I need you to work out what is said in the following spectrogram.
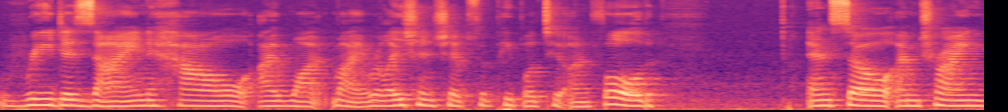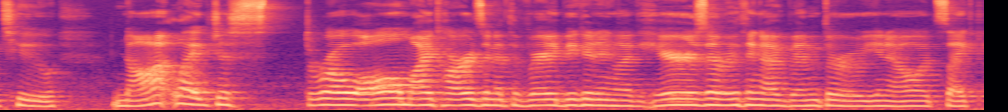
redesign how I want my relationships with people to unfold. And so I'm trying to not like just throw all my cards in at the very beginning like here's everything I've been through, you know. It's like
